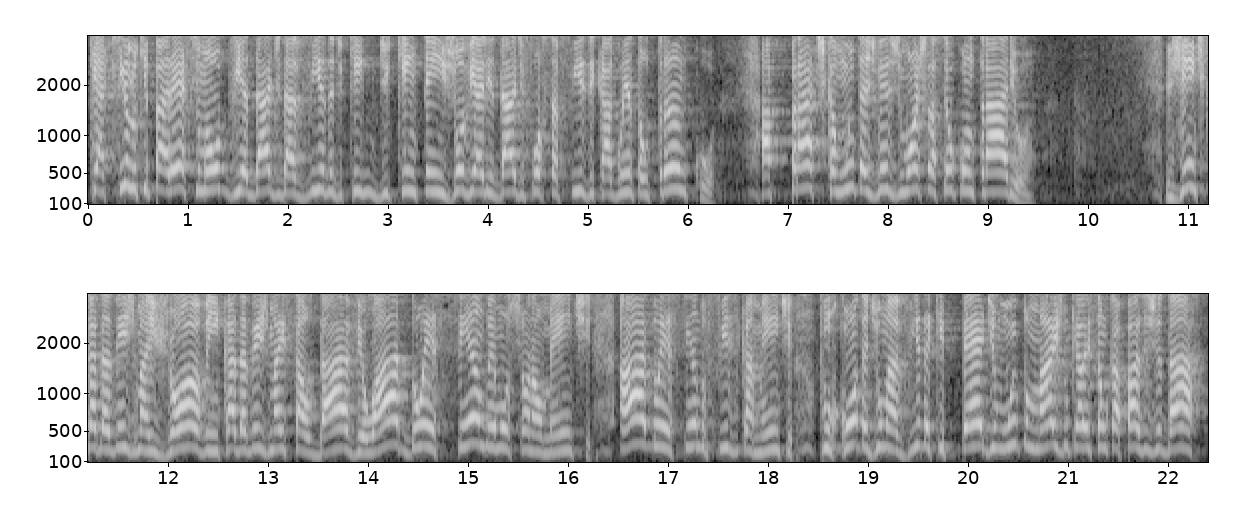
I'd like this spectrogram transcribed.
Que aquilo que parece uma obviedade da vida de quem, de quem tem jovialidade e força física aguenta o tranco, a prática muitas vezes mostra ser o contrário. Gente cada vez mais jovem e cada vez mais saudável, adoecendo emocionalmente, adoecendo fisicamente, por conta de uma vida que pede muito mais do que elas são capazes de dar.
